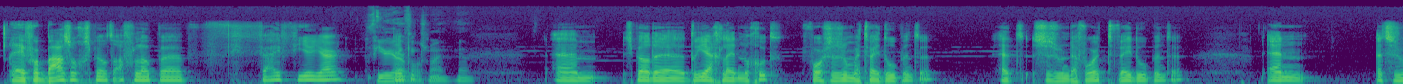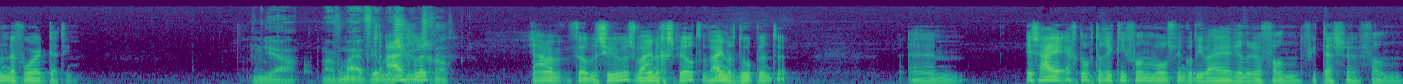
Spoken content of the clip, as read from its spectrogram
Hij heeft voor Basel gespeeld de afgelopen vijf, vier jaar. Vier jaar volgens mij. Ja. Ehm, speelde drie jaar geleden nog goed. Vorig seizoen met twee doelpunten. Het seizoen daarvoor twee doelpunten. En het seizoen daarvoor 13. Ja, maar voor mij veel Dus blessures eigenlijk- gehad. Ja, maar veel blessures, weinig gespeeld, weinig doelpunten. Ehm, is hij echt nog de Ricky van Wolfswinkel die wij herinneren van Vitesse, van...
